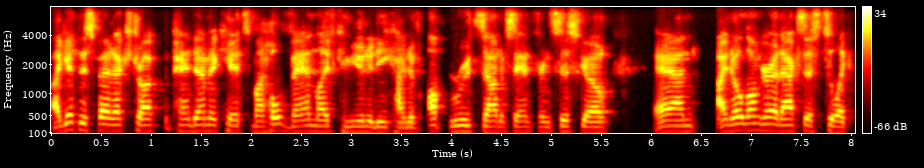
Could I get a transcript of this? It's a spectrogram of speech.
I get this FedEx truck, the pandemic hits, my whole van life community kind of uproots out of San Francisco. And I no longer had access to like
